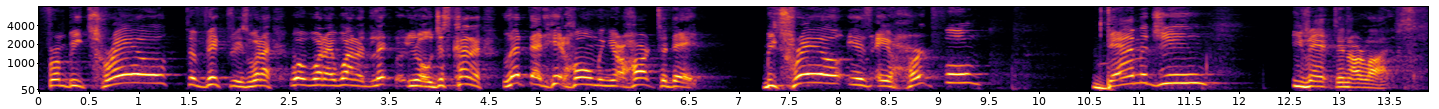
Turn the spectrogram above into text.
From betrayal to victory is what I, well, what I want to let, you know, just kind of let that hit home in your heart today. Betrayal is a hurtful, damaging event in our lives.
